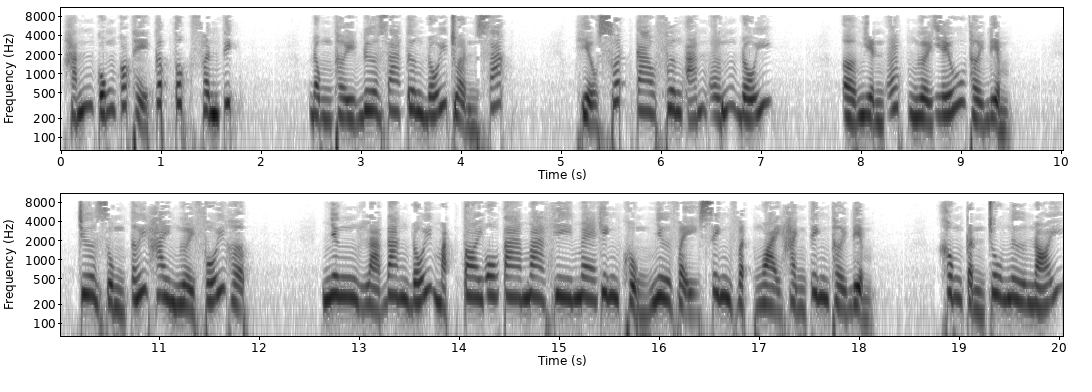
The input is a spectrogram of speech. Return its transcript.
hắn cũng có thể cấp tốc phân tích, đồng thời đưa ra tương đối chuẩn xác, hiệu suất cao phương án ứng đối, ở nghiền ép người yếu thời điểm, chưa dùng tới hai người phối hợp, nhưng là đang đối mặt toi otama hi me kinh khủng như vậy sinh vật ngoài hành tinh thời điểm, không cần chu ngư nói,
